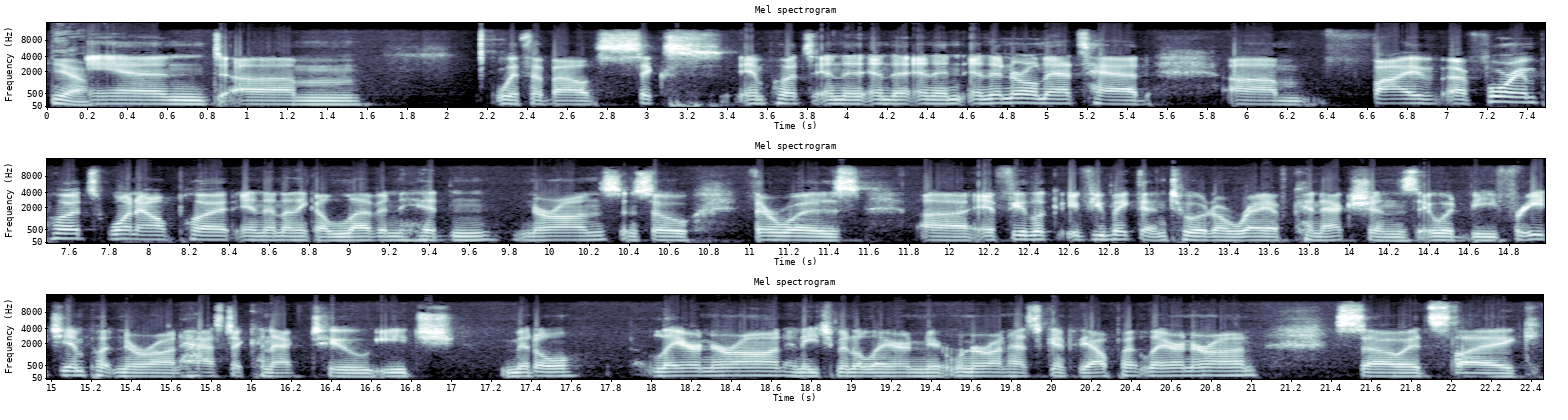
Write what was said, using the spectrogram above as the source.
Yeah. And um, with about six inputs, and then and the and then and the neural nets had um, five, uh, four inputs, one output, and then I think eleven hidden neurons. And so there was, uh, if you look, if you make that into an array of connections, it would be for each input neuron has to connect to each middle layer neuron, and each middle layer neuron has to connect to the output layer neuron. So it's like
